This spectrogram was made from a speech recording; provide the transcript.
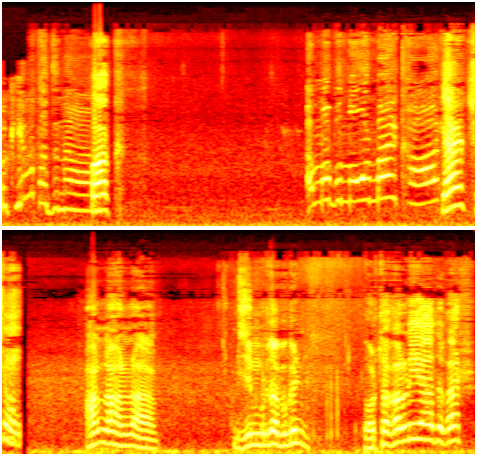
Bakayım mı tadına? Bak. Ama bu normal kar. Gerçek. Allah Allah. Bizim burada bugün portakallı yağdı var.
